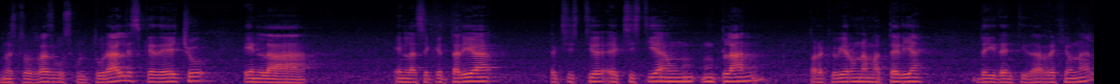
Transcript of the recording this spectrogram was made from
nuestros rasgos culturales, que de hecho en la, en la Secretaría existía, existía un plan para que hubiera una materia de identidad regional,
